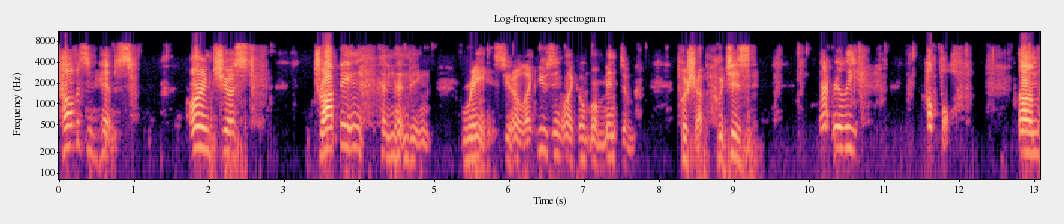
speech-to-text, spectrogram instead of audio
pelvis and hips aren't just dropping and then being raised, you know, like using like a momentum push up, which is not really helpful. Um,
